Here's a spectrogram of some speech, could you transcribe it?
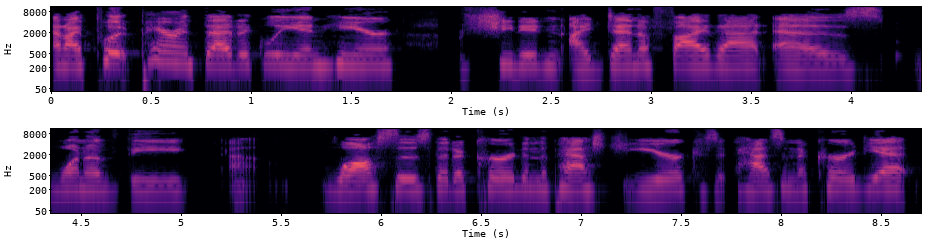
And I put parenthetically in here, she didn't identify that as one of the um, losses that occurred in the past year because it hasn't occurred yet.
